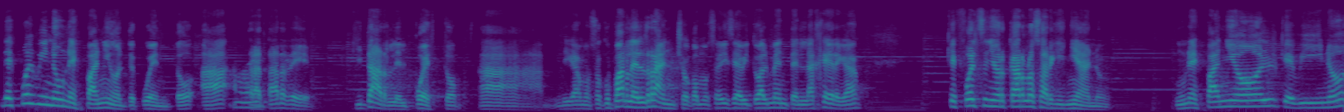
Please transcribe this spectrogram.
Después vino un español, te cuento, a, A tratar de quitarle el puesto, a, digamos, ocuparle el rancho, como se dice habitualmente en la jerga, que fue el señor Carlos Arguiñano. Un español que vino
